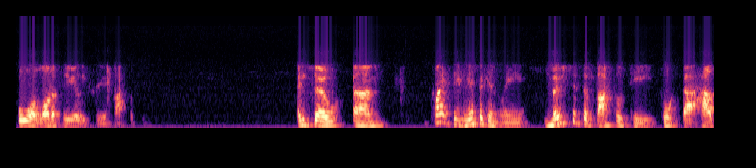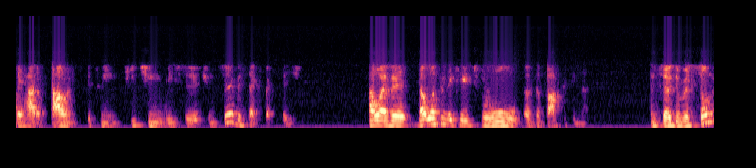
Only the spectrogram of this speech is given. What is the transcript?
for a lot of the early career faculty. And so, um, quite significantly, most of the faculty talked about how they had a balance between teaching, research, and service expectations. However, that wasn't the case for all of the faculty members. And so there were some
